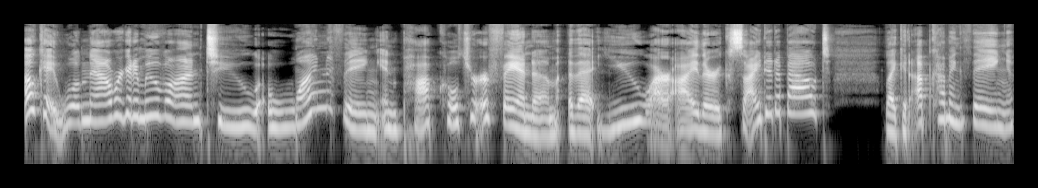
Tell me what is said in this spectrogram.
Okay, well, now we're going to move on to one thing in pop culture or fandom that you are either excited about, like an upcoming thing,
